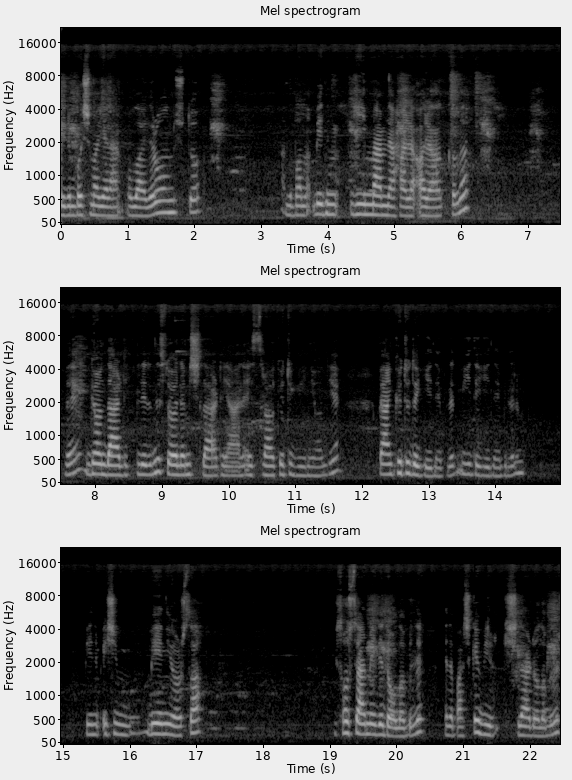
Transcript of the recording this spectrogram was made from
benim başıma gelen olaylar olmuştu. Hani bana benim giyinmemle hala alakalı ve gönderdiklerini söylemişlerdi yani Esra kötü giyiniyor diye. Ben kötü de giyinebilirim, iyi de giyinebilirim. Benim eşim beğeniyorsa sosyal medyada olabilir ya da başka bir kişiler de olabilir.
